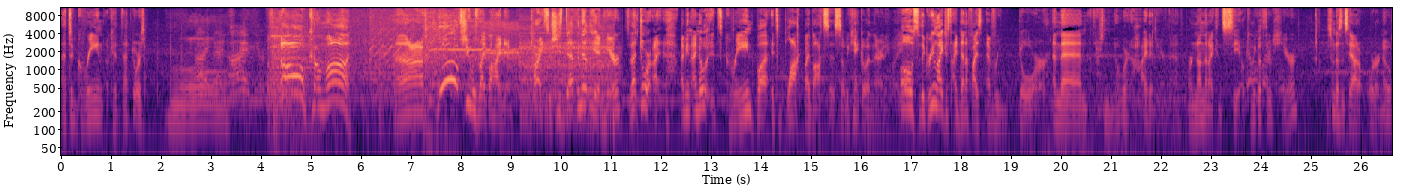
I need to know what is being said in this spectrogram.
That's a green. Okay, that door's. I bet I'm your Oh, come on! Ah, woo! She was right behind him. All right, so she's definitely in here. So that door, I, I mean, I know it's green, but it's blocked by boxes, so we can't go in there anyway. Oh, so the green light just identifies every door, and then there's nowhere to hide in here, man, or none that I can see. Oh, can we go through here? This one doesn't say out of order. Nope.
